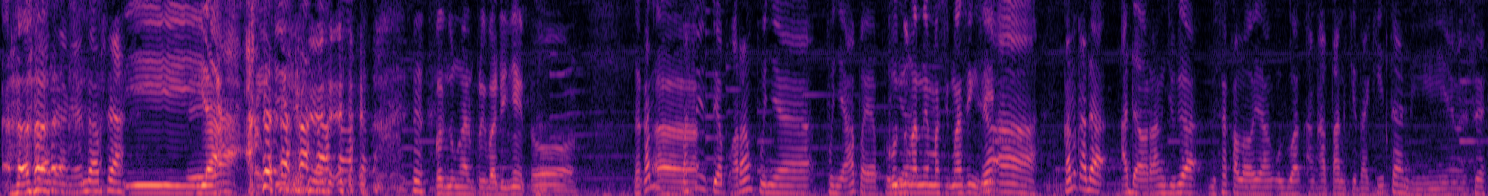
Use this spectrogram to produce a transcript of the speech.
Yang endorse ya? iya keuntungan pribadinya itu Nah kan Eh, pasti tiap orang punya punya apa ya? Punya, keuntungannya masing-masing sih Ya, ah. kan ada ada orang juga, misal kalau yang buat angkatan kita kita nih, biasanya,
